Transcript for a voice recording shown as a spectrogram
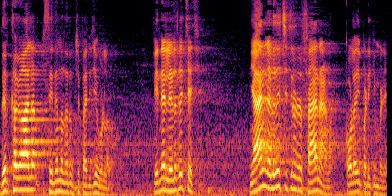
ദീർഘകാലം സിനിമ നിർമ്മിച്ച് പരിചയമുള്ളത്. പിന്നെ ലളിത ചേച്ചി. ഞാൻ ലളിത ചേച്ചിയുടെ ഒരു ഫാനാണ് കോളേജിൽ പഠിക്കുമ്പോഴേ.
